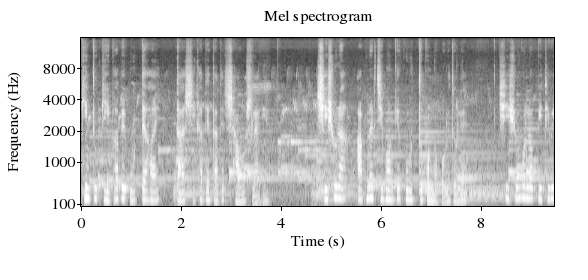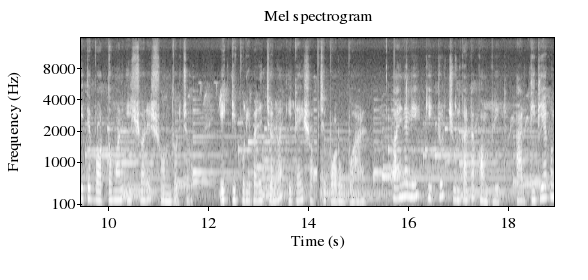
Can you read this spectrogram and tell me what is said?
কিন্তু কীভাবে উঠতে হয় তা শেখাতে তাদের সাহস লাগে। শিশুরা আপনার জীবনকে গুরুত্বপূর্ণ করে তোলে। শিশু হলো পৃথিবীতে বর্তমান ঈশ্বরের সৌন্দর্য। একটি পরিবারের জন্য এটাই সবচেয়ে বড় উপহার। ফাইনালি কিট্টুর চুল কাটা কমপ্লিট আর দিদি এখন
